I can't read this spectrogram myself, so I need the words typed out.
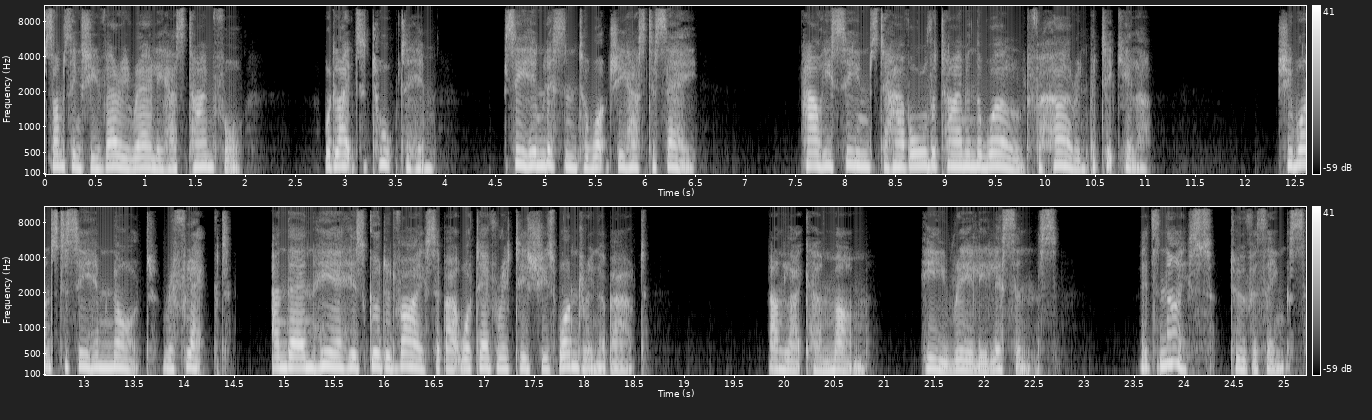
something she very rarely has time for, would like to talk to him, see him listen to what she has to say, how he seems to have all the time in the world for her in particular. She wants to see him nod, reflect, and then hear his good advice about whatever it is she's wondering about. Unlike her mum, he really listens. It's nice, Tuva thinks,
